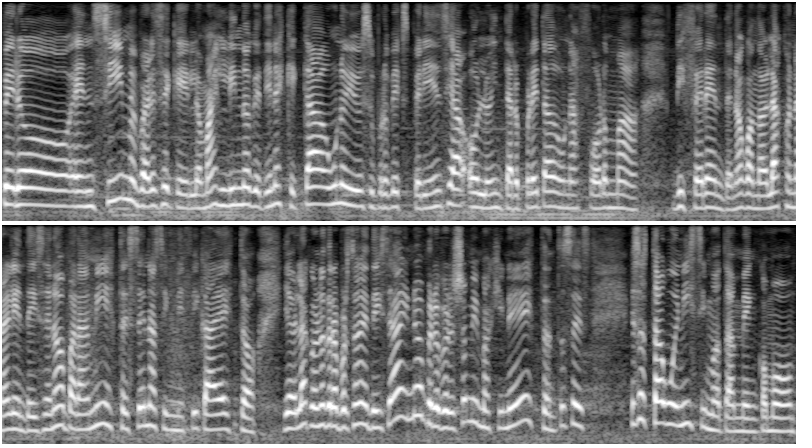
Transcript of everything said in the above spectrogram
Pero en sí me parece que lo más lindo que tiene es que cada uno vive su propia experiencia o lo interpreta de una forma diferente, ¿no? Cuando hablas con alguien te dice, no, para mí esta escena significa esto. Y hablas con otra persona y te dice, ay, no, pero, pero yo me imaginé esto. Entonces, eso está buenísimo también, como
